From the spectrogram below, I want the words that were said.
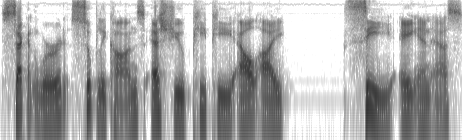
Second word, supplicans, S U P P L I C A N S.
